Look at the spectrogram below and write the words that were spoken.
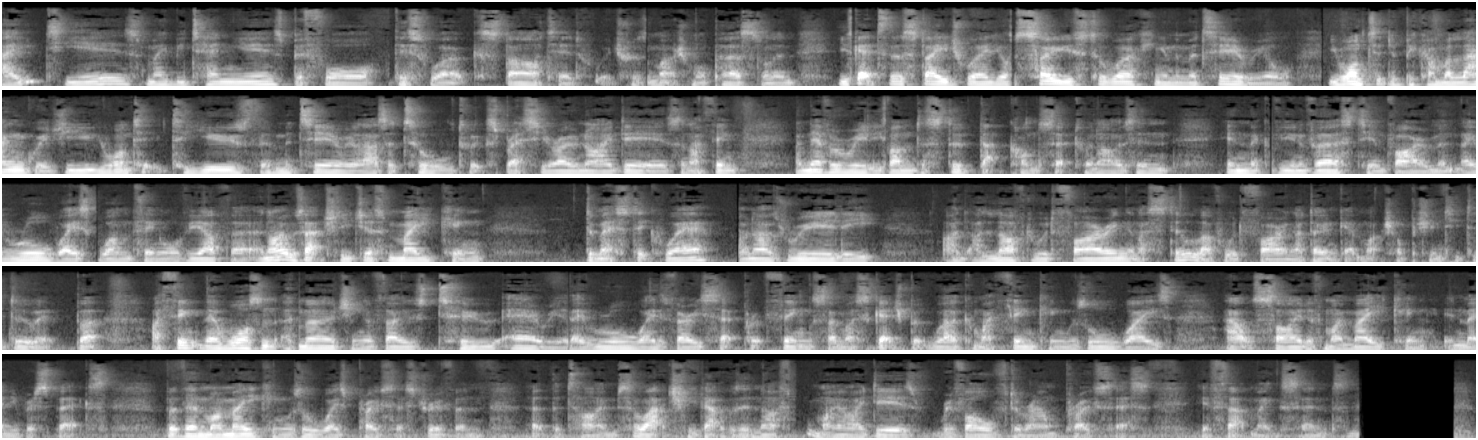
eight years, maybe ten years before this work started, which was much more personal. And you get to the stage where you're so used to working in the material, you want it to become a language, you, you want it to use the material as a tool to express your own ideas. And I think I never really understood that concept when I was in, in the university environment. They were always one thing or the other. And I was actually just making domestic ware, and I was really I, I, loved wood firing and I still love wood firing. I don't get much opportunity to do it, but I think there wasn't a merging of those two areas. They were always very separate things. So my sketchbook work and my thinking was always outside of my making in many respects. But then my making was always process driven at the time. So actually, that was enough. My ideas revolved around process, if that makes sense.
